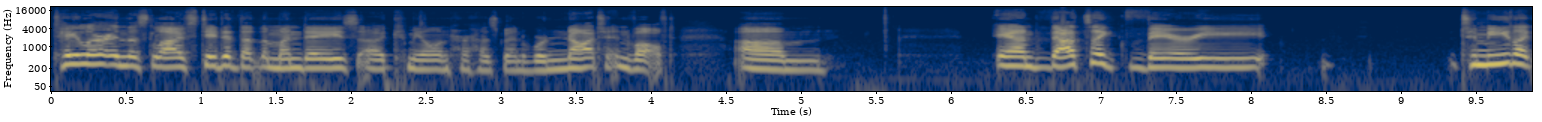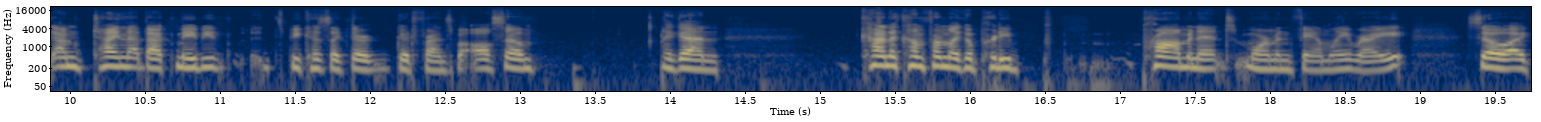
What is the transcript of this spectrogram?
Taylor in this live stated that the Mondays, uh, Camille and her husband were not involved. Um, and that's like very, to me, like I'm tying that back. Maybe it's because like they're good friends, but also, again, kind of come from like a pretty prominent Mormon family, right? So I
